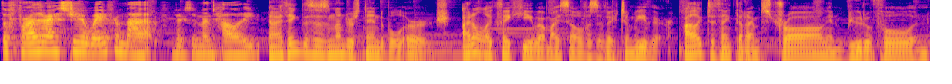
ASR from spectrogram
the farther I stray away from that victim mentality. And I think this is an understandable urge. I don't like thinking about myself as a victim either. I like to think that I'm strong and beautiful and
